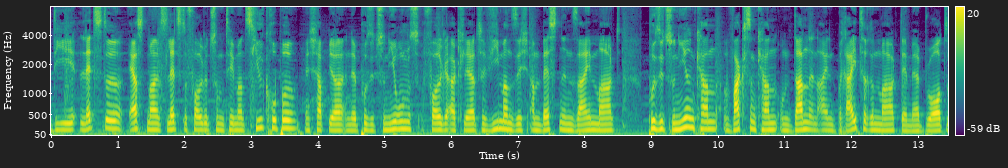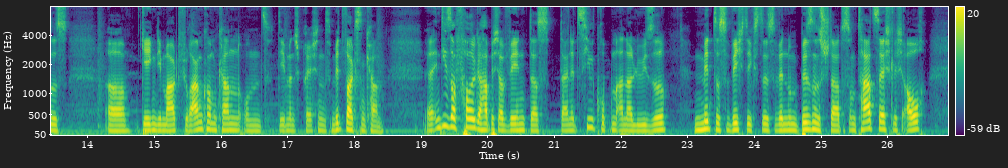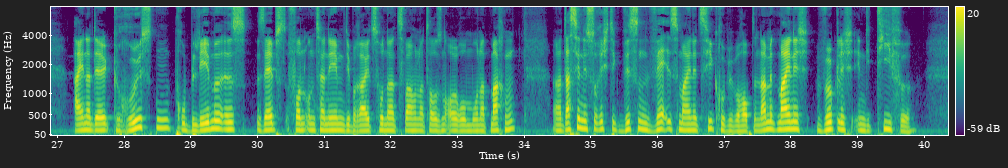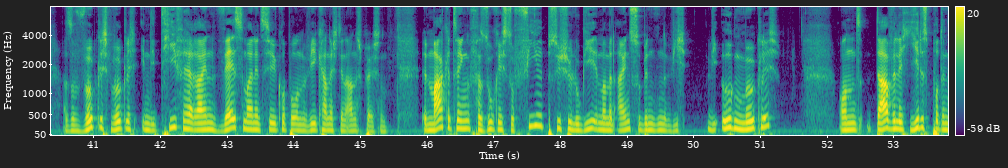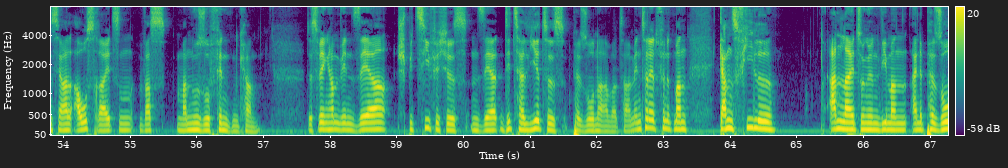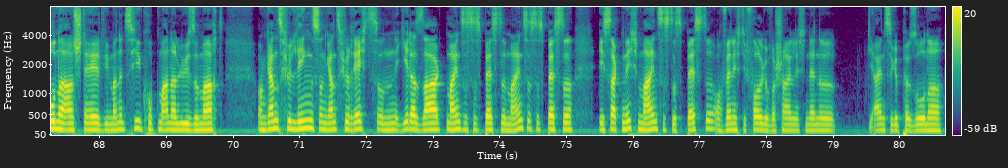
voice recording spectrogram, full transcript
die letzte, erstmals letzte Folge zum Thema Zielgruppe. Ich habe ja in der Positionierungsfolge erklärt, wie man sich am besten in seinem Markt positionieren kann, wachsen kann, um dann in einen breiteren Markt, der mehr broad ist, äh, gegen die Marktführer ankommen kann und dementsprechend mitwachsen kann. Äh, in dieser Folge habe ich erwähnt, dass deine Zielgruppenanalyse mit das Wichtigste ist, wenn du ein Business startest und tatsächlich auch einer der größten Probleme ist, selbst von Unternehmen, die bereits 100, 200.000 Euro im Monat machen, äh, dass sie nicht so richtig wissen, wer ist meine Zielgruppe überhaupt. Und damit meine ich wirklich in die Tiefe. Also wirklich, wirklich in die Tiefe herein, wer ist meine Zielgruppe und wie kann ich den ansprechen. Im Marketing versuche ich so viel Psychologie immer mit einzubinden, wie, ich, wie irgend möglich. Und da will ich jedes Potenzial ausreizen, was man nur so finden kann. Deswegen haben wir ein sehr spezifisches, ein sehr detailliertes Persona-Avatar. Im Internet findet man ganz viele Anleitungen, wie man eine Persona erstellt, wie man eine Zielgruppenanalyse macht und ganz viel links und ganz viel rechts und jeder sagt, meins ist das Beste, meins ist das Beste. Ich sag nicht, meins ist das Beste, auch wenn ich die Folge wahrscheinlich nenne, die einzige Persona,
